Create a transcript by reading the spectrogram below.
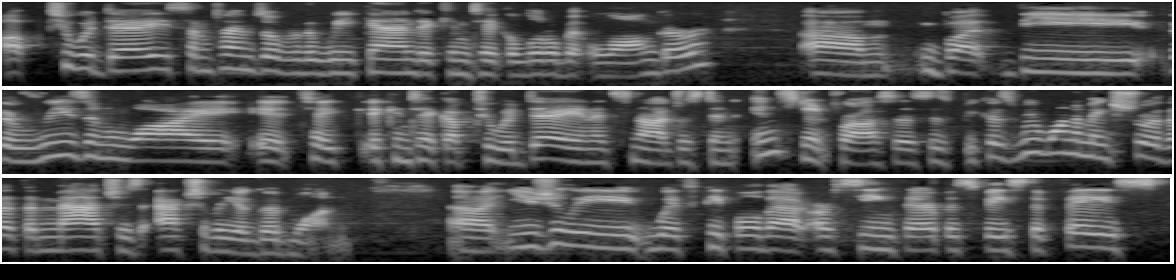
up to a day. Sometimes over the weekend, it can take a little bit longer. Um, but the the reason why it take it can take up to a day and it's not just an instant process is because we want to make sure that the match is actually a good one. Uh, usually, with people that are seeing therapists face to face,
